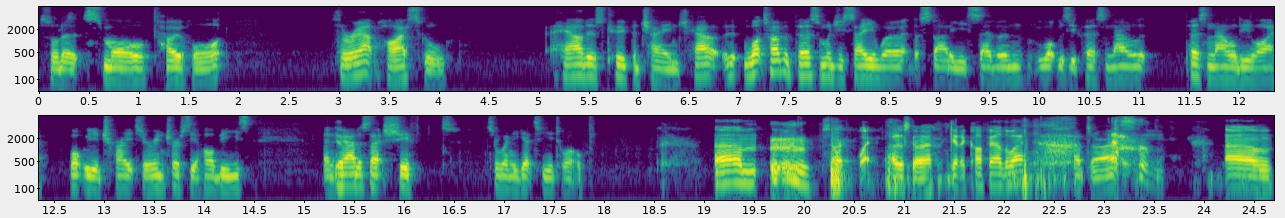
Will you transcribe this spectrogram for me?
sort of small cohort. Throughout high school, how does Cooper change? How what type of person would you say you were at the start of year seven? What was your personality personality like? What were your traits, your interests, your hobbies, and Yep. how does that shift to when you get to year twelve? Um, sorry, wait, I just gotta get a cough out of the way. That's all right. Um,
